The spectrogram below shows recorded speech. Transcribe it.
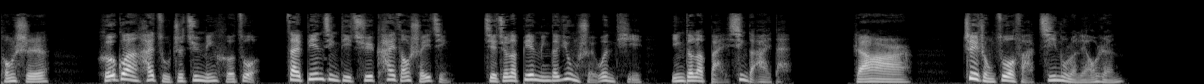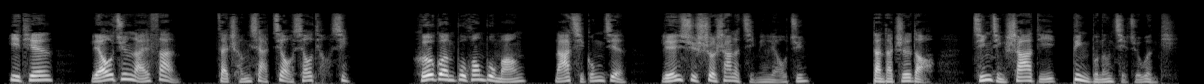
同时，何冠还组织军民合作，在边境地区开凿水井，解决了边民的用水问题，赢得了百姓的爱戴。然而，这种做法激怒了辽人。一天，辽军来犯，在城下叫嚣挑衅。何冠不慌不忙，拿起弓箭，连续射杀了几名辽军。但他知道，仅仅杀敌并不能解决问题。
